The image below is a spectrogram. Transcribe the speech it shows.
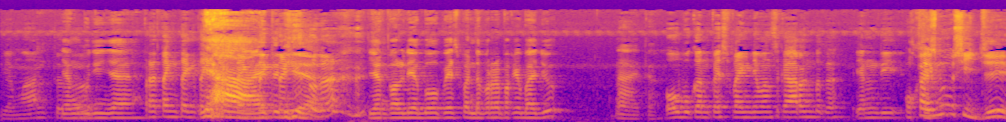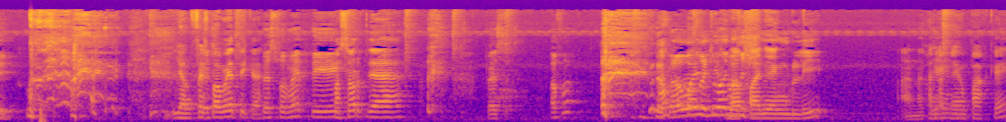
Yang mantul. Yang bunyinya preteng teng teng ya teng, itu teng, teng dia. gitu kan. Yang kalau dia bawa Vespa pernah pakai baju nah itu. Oh bukan Vespa yang zaman sekarang tuh kak. Yang di Oh kayakmu si J. yang Vespa Matic kan Vespa Matic. Passwordnya. Ves apa? Nggak tahu apa itu bapaknya yang beli anaknya anaknya yang pakai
